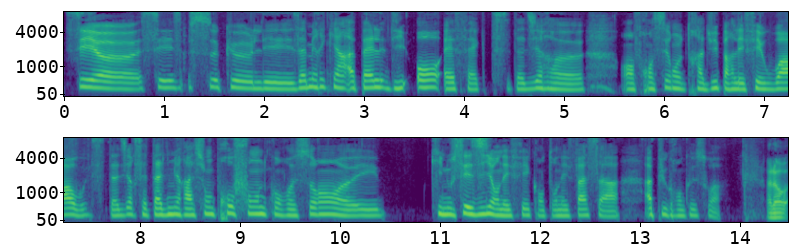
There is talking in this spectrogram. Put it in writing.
C'est euh, ce que les Américains appellent the awe effect, c'est-à-dire euh, en français on le traduit par l'effet wow, c'est-à-dire cette admiration profonde qu'on ressent euh, et qui nous saisit en effet quand on est face à, à plus grand que soi. Alors,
